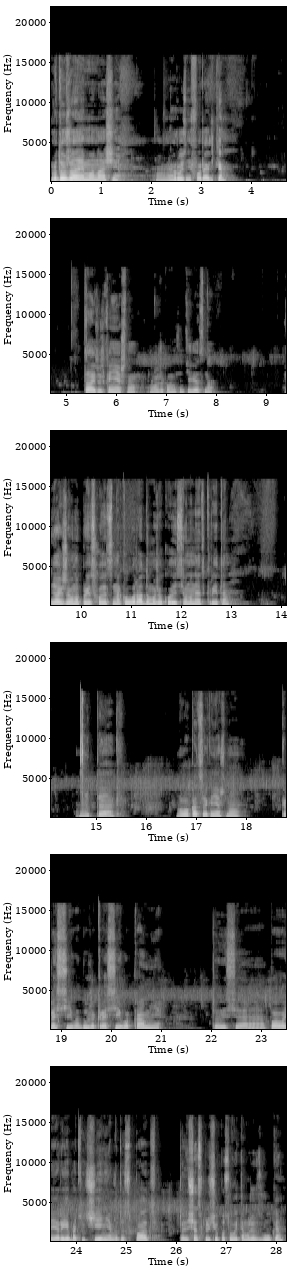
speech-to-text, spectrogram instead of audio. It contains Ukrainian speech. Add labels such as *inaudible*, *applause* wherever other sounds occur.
Продовжаємо наші грозні форельки. Также, звісно, може комусь інтересно, як же воно происходит на Колорадо, може в когось воно не відкрите. Так. Ну, локація, звісно, красива, дуже красива, камні. Тобто е, плаває риба, течение, водоспад. Тобто зараз включу, послухайте, може, звуки.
